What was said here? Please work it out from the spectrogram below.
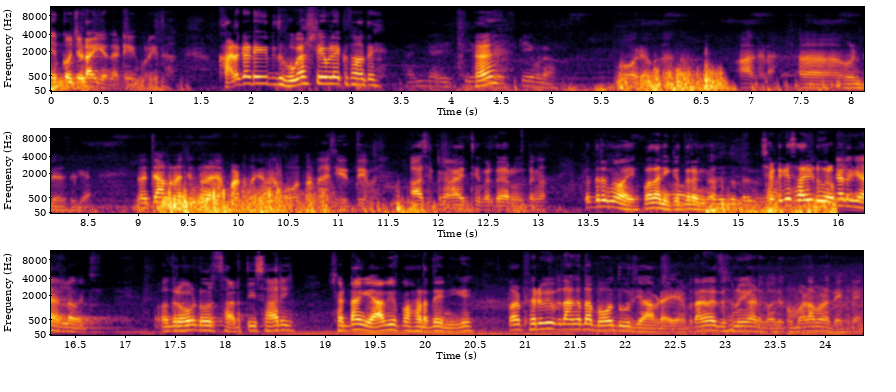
ਇੱਕੋ ਚੜਾਈ ਜਾਂਦਾ ਟੇਕਪੁਰੀ ਦਾ। ਖੜ ਗਿਆ ਟੇਕਪੁਰੀ ਹੋ ਗਿਆ ਸਟੇਬਲ ਇੱਕ ਥਾਂ ਤੇ। ਹੈ? ਕੇਵਲਾ ਹੋ ਰਿਹਾ ਪਤੰਗ ਆ ਖੜਾ। ਹਾਂ ਹੁਣ ਦਿਸ ਗਿਆ। ਨਾ ਚੱਲ ਰਿਹਾ ਚੁੰਗਣਾ ਜਿਹਾ ਪੱਟ ਦਗਾ ਬਹੁਤ ਨਾ ਪੈਸੇ ਦਿੱਤੇ ਮੈਂ। ਆ ਸਿੱਟੀਆਂ ਇੱਥੇ ਫਿਰਦਾ ਰੋਲਦੀਆਂ। ਕਿੱਧਰ ਗਾਂ ਓਏ? ਪਤਾ ਨਹੀਂ ਕਿੱਧਰ ਗਾਂ ਛੱਡ ਕੇ ਸਾਰੀ ਡੋਰ ਕੱਟ ਗਿਆ ਲਓ ਜੀ। ਉਧਰ ਉਹ ਡੋਰ ਛੱਡਤੀ ਸਾਰੀ। ਛੱਡਾਂਗੇ ਆ ਵੀ ਆਪਾਂ ਹਟਦੇ ਨਹੀਂਗੇ ਪਰ ਫਿਰ ਵੀ ਪਤੰਗ ਤਾਂ ਬਹੁਤ ਦੂਰ ਜਾ ਵੜਿਆ ਯਾਰ। ਪਤੰਗ ਤਾਂ ਦਿਸਣੋਂ ਹੀ ਹਟ ਗਿਆ ਦੇਖੋ ਮਾੜਾ ਮਾੜਾ ਦਿਖ ਰਿਹਾ।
